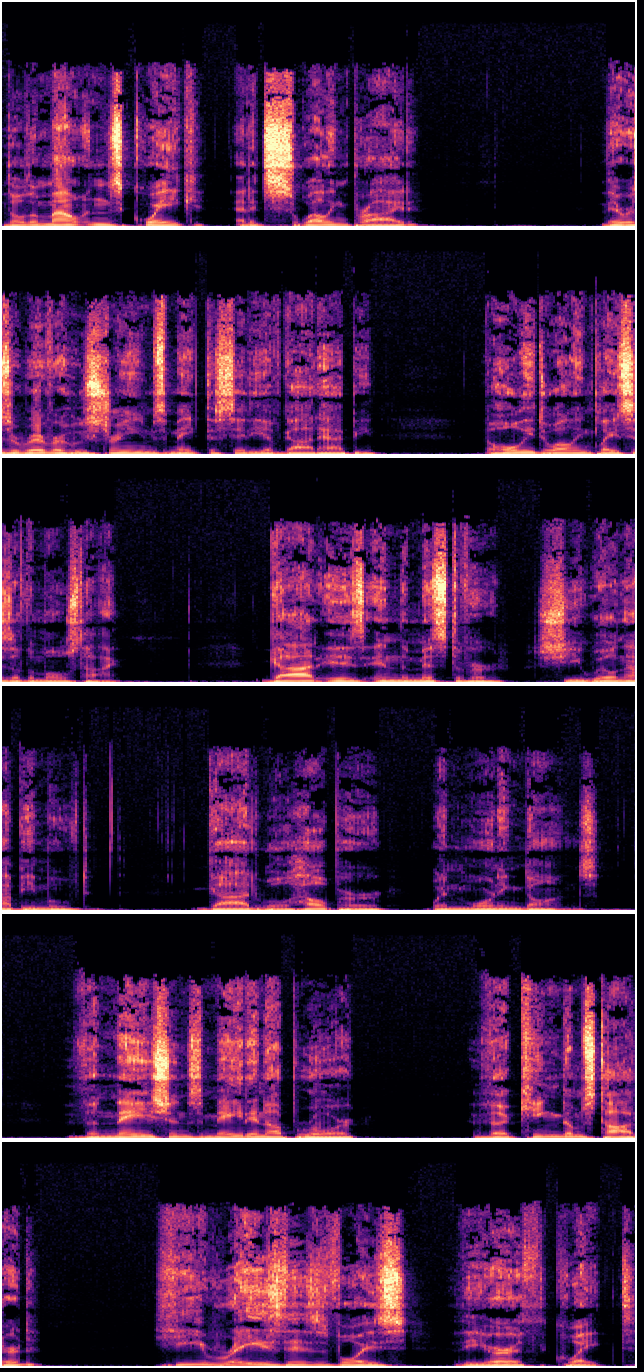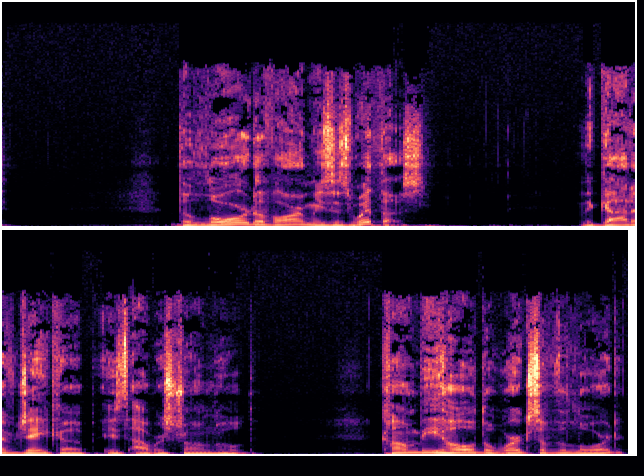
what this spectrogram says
though the mountains quake at its swelling pride, there is a river whose streams make the city of God happy, the holy dwelling places of the Most High. God is in the midst of her. She will not be moved. God will help her when morning dawns. The nations made an uproar, the kingdoms tottered. He raised his voice, the earth quaked. The Lord of armies is with us. The God of Jacob is our stronghold. Come behold the works of the Lord,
